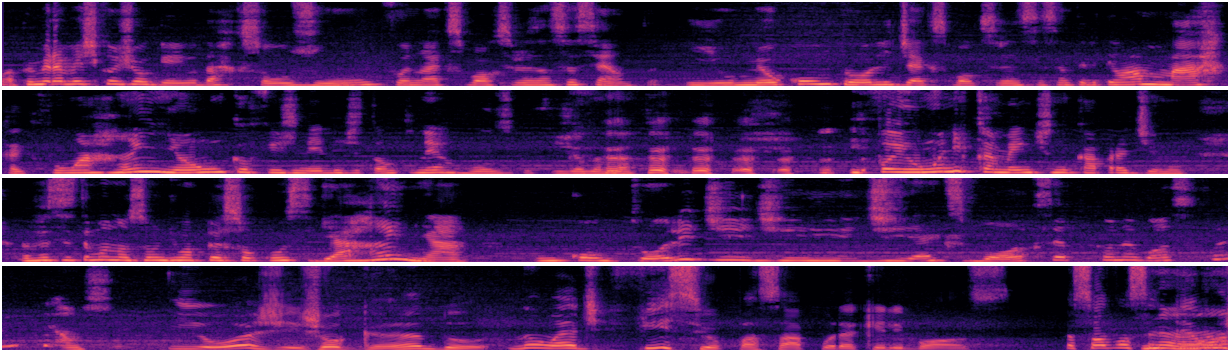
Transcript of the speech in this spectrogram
A primeira vez que eu joguei o Dark Souls 1 foi no Xbox 360. E o meu controle de Xbox 360 ele tem uma marca, que foi um arranhão que eu fiz nele de tanto nervoso que eu fiz jogando Dark Souls. e foi unicamente no Capra Demon. Pra vocês terem uma noção de uma pessoa conseguir arranhar um controle de, de, de Xbox é porque o negócio foi intenso. E hoje, jogando, não é difícil passar por aquele boss. É só você não. ter um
